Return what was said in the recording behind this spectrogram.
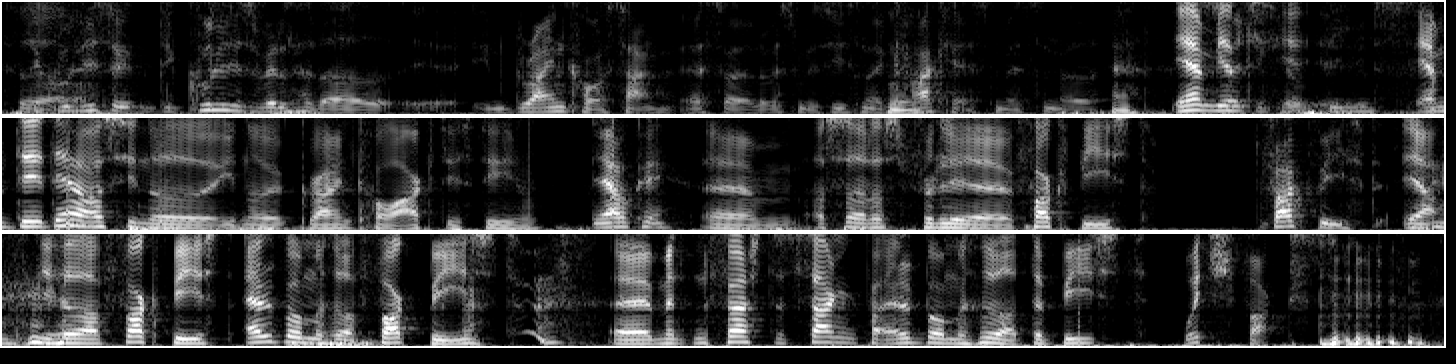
Så det, kunne lige så, det kunne lige så vel have været øh, en grindcore-sang, altså, eller hvad skal man sige, sådan noget carcass med sådan noget Jamen, jeg, themes. jamen det, det er også i noget, i noget grindcore-agtig stil. Ja, okay. Øhm, og så er der selvfølgelig uh, Fuck Beast. Fuck Beast. Ja, de hedder Fuck Beast. Albummet hedder Fuck Beast. uh, men den første sang på albummet hedder The Beast Witch Fox.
